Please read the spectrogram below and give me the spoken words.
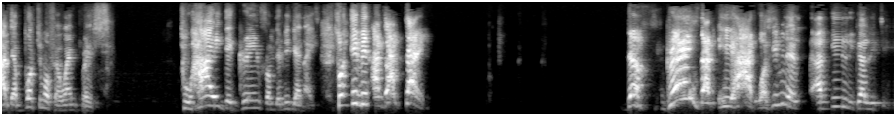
at the bottom of a wine press to hide the grain from the Midianites. So even at that time, the grains that he had was even a, an illegality.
